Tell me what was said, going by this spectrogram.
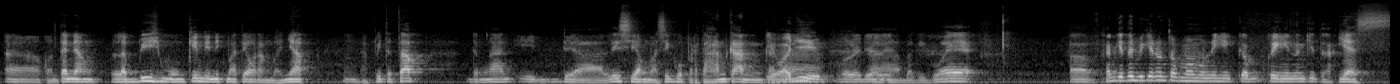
eh, konten yang lebih mungkin dinikmati orang banyak, Hmm. tapi tetap dengan idealis yang masih gue pertahankan. Ya karena, wajib boleh dia. eh, bagi gue, eh, Kan kita bikin untuk memenuhi ke- keinginan kita. yes.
